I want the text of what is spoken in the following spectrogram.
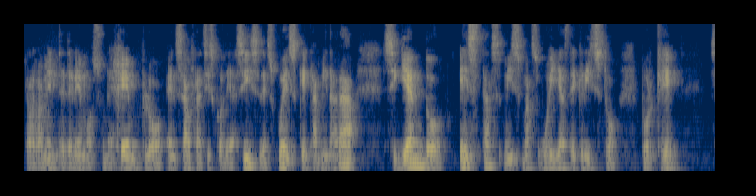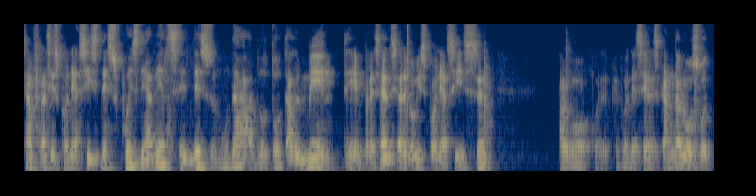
Claramente tenemos un ejemplo en San Francisco de Asís después que caminará siguiendo estas mismas huellas de Cristo, porque San Francisco de Asís, después de haberse desnudado totalmente en presencia del obispo de Asís, algo que puede ser escandaloso,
